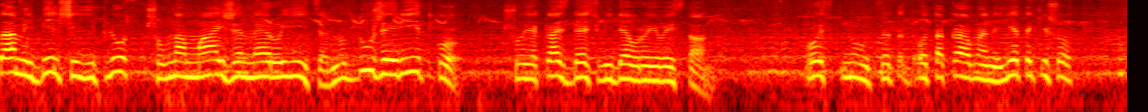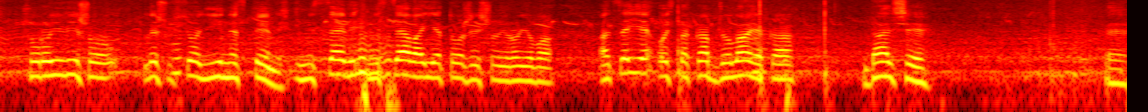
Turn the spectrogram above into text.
найбільший її плюс, що вона майже не роїться. Ну дуже рідко, що якась десь війде в роєвий стан. Ось ну, це отака в мене. Є такі, що, що роєві, що лише все, її не спиниш. І місцеві, місцева є теж, що і роєва. А це є ось така бджола, яка далі е,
